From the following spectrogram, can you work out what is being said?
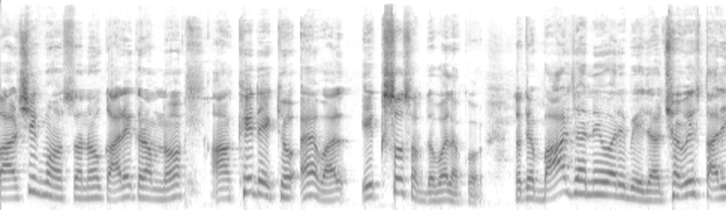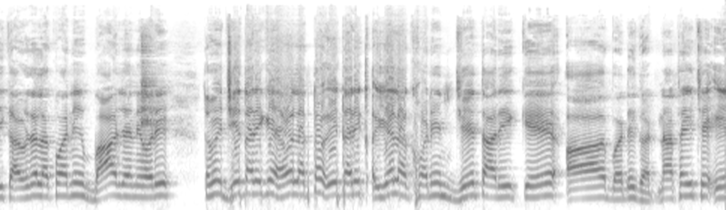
વાર્ષિક મહોત્સવનો કાર્યક્રમનો આંખે દેખ્યો અહેવાલ એકસો શબ્દોમાં લખો. તો કે બાર જાન્યુઆરી બે હજાર છવ્વીસ તારીખ આવી રીતે લખવાની, બાર જાન્યુઆરી, તમે જે તારીખે અહેવાલ લખતા હો એ તારીખ અહીંયા લખવાની, જે તારીખે આ બધી ઘટના થઈ છે એ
